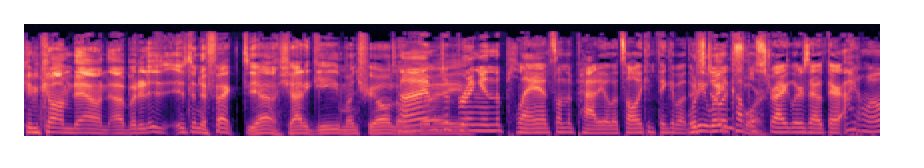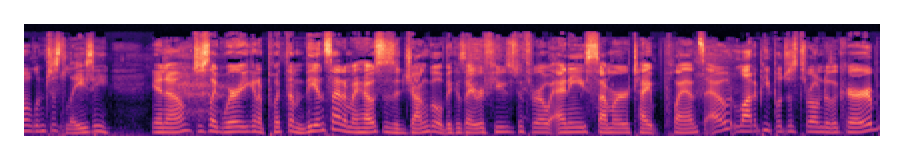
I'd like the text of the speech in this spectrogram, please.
can calm down, uh, but it is, is an effect. Yeah, Chateauguay, Montreal. Time to Longueuil. bring in the plants on the patio. That's all I can think about. What are There's you still a waiting couple for? stragglers out there. I don't know. I'm just lazy. You know, just like where are you going to put them? The inside of my house is a jungle because I refuse to throw any summer type plants out. A lot of people just throw them to the curb.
